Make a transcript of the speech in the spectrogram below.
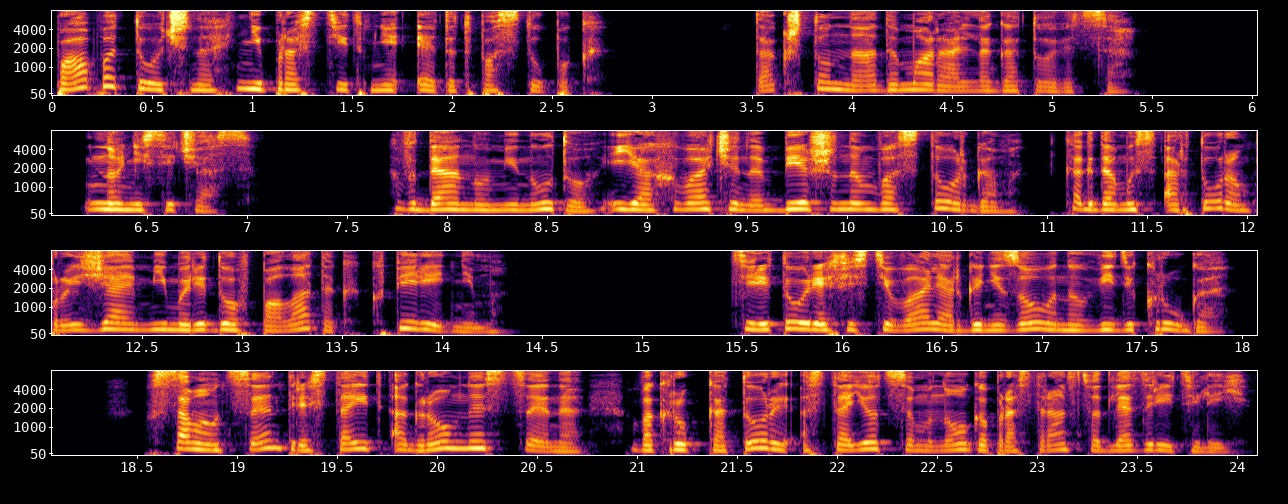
Папа точно не простит мне этот поступок. Так что надо морально готовиться. Но не сейчас. В данную минуту я охвачена бешеным восторгом, когда мы с Артуром проезжаем мимо рядов палаток к передним. Территория фестиваля организована в виде круга. В самом центре стоит огромная сцена, вокруг которой остается много пространства для зрителей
